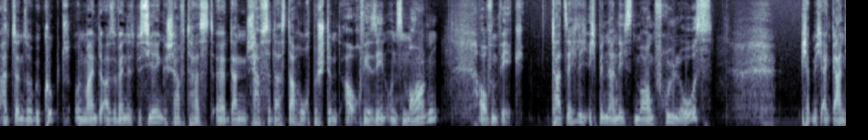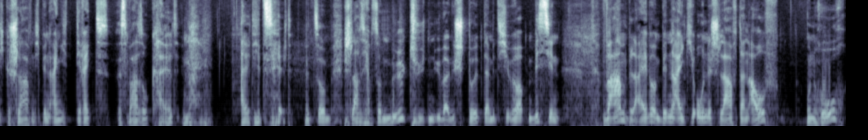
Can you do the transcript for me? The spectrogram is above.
hat dann so geguckt und meinte, also wenn du es bis hierhin geschafft hast, äh, dann schaffst du das da hoch bestimmt auch. Wir sehen uns morgen auf dem Weg. Tatsächlich, ich bin am nächsten Morgen früh los. Ich habe mich gar nicht geschlafen. Ich bin eigentlich direkt, es war so kalt in meinem Aldi-Zelt mit so einem Schlaf. Ich habe so Mülltüten übergestülpt, damit ich überhaupt ein bisschen warm bleibe und bin eigentlich ohne Schlaf dann auf und hoch.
